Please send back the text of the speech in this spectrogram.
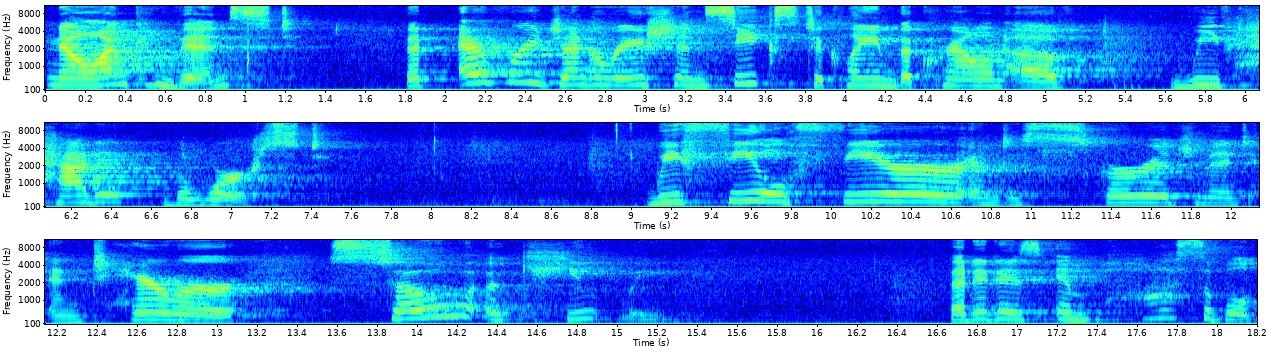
Now, I'm convinced that every generation seeks to claim the crown of we've had it the worst. We feel fear and discouragement and terror so acutely that it is impossible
